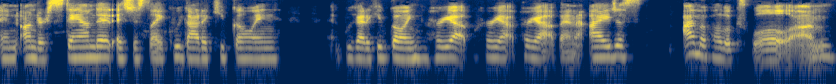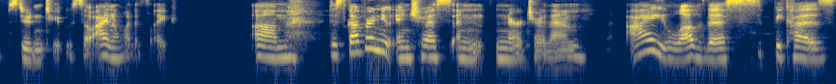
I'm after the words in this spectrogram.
and understand it. It's just like we got to keep going. We got to keep going. Hurry up! Hurry up! Hurry up! And I just I'm a public school um, student too, so I know what it's like. Um, discover new interests and nurture them. I love this because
